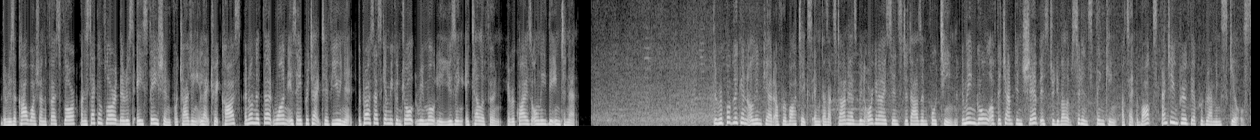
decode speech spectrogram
There is a car wash on the first floor. On the second floor, there is a station for charging electric cars. And on the third one is a protective unit. The process can be controlled remotely using a telephone. It requires only the internet. The Republican Olympiad of Robotics in Kazakhstan has been organized since 2014. The main goal of the championship is to develop students' thinking outside the box and to improve their programming skills.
